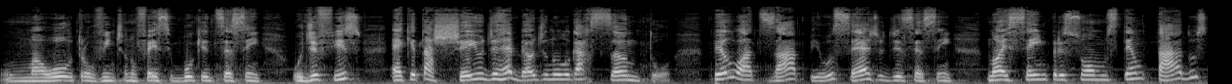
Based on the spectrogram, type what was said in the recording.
uma outra ouvinte no Facebook disse assim: o difícil é que tá cheio de rebelde no lugar santo. Pelo WhatsApp, o Sérgio disse assim: nós sempre somos tentados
